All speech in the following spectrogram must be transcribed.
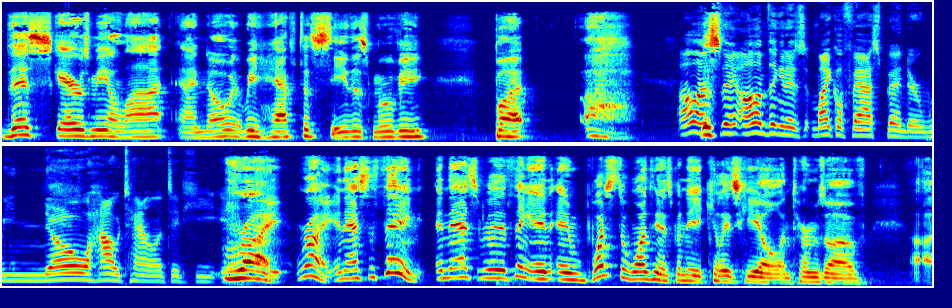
this scares me a lot, I know that we have to see this movie, but uh, All I'm This- saying, all I'm thinking is Michael Fassbender. We know how talented he is. Right, right, and that's the thing, and that's really the thing. And and what's the one thing that's been the Achilles heel in terms of, uh,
